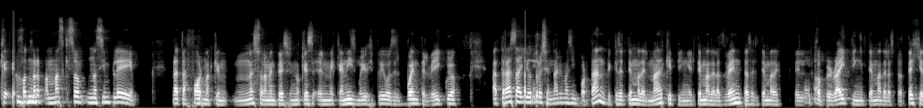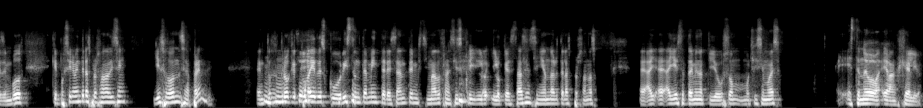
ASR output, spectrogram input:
que Hotmart, más que son una simple plataforma, que no es solamente eso, sino que es el mecanismo, yo siempre digo, es el puente, el vehículo. Atrás hay otro escenario más importante, que es el tema del marketing, el tema de las ventas, el tema del copywriting, el tema de las estrategias de embudos, que posiblemente las personas dicen, ¿y eso dónde se aprende? Entonces creo que tú ahí descubriste un tema interesante, mi estimado Francisco, y lo, que estás enseñando ahorita a las personas, eh, hay, este término que yo uso muchísimo, es este nuevo evangelio,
